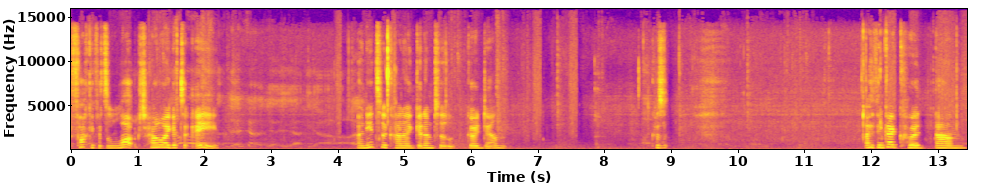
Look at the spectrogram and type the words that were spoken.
Fuck, if it's locked, how do I get to A? I need to kind of get him to go down. Because I think I could, um...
